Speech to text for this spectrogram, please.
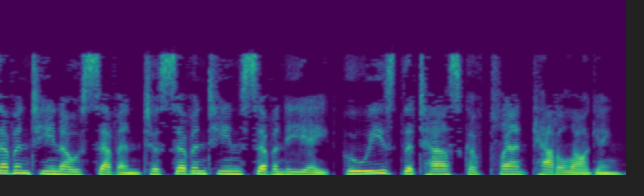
(1707–1778) who eased the task of plant cataloguing.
